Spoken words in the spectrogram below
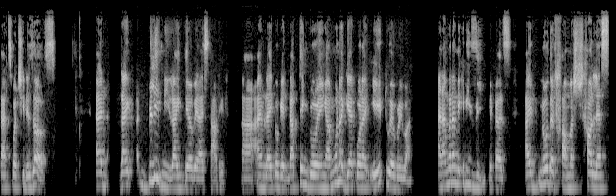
That's what she deserves. And right, believe me, right there where I started, uh, I'm like, okay, nothing going. I'm gonna get what I ate to everyone, and I'm gonna make it easy because I know that how much, how less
